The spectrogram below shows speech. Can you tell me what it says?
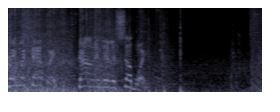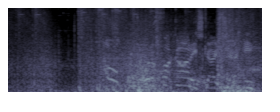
They went that way, down into the subway. Where the fuck are these guys, Jackie?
